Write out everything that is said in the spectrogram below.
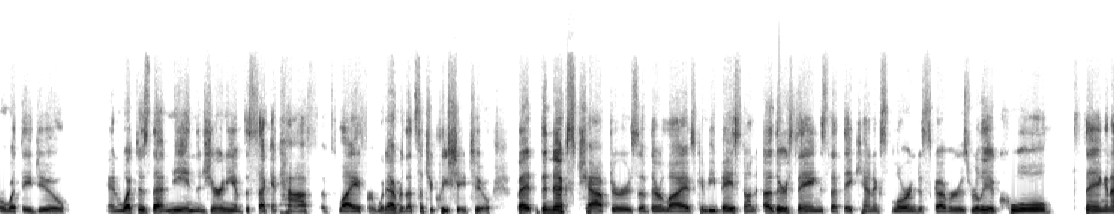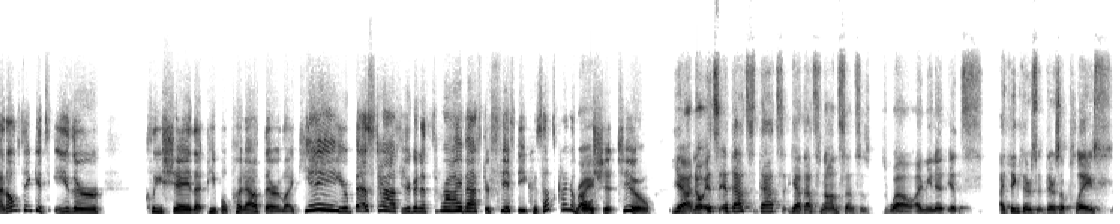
or what they do and what does that mean the journey of the second half of life or whatever that's such a cliche too but the next chapters of their lives can be based on other things that they can explore and discover is really a cool thing and i don't think it's either cliche that people put out there like yay your best half you're going to thrive after 50 because that's kind of right. bullshit too. Yeah no it's it, that's that's yeah that's nonsense as well. I mean it, it's i think there's there's a place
